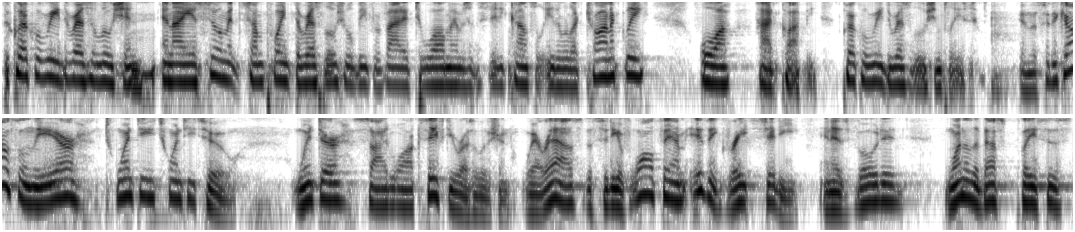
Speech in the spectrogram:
The clerk will read the resolution, and I assume at some point the resolution will be provided to all members of the City Council either electronically or hard copy. Clerk will read the resolution, please. In the City Council in the year 2022, Winter Sidewalk Safety Resolution. Whereas the City of Waltham is a great city and has voted one of the best places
